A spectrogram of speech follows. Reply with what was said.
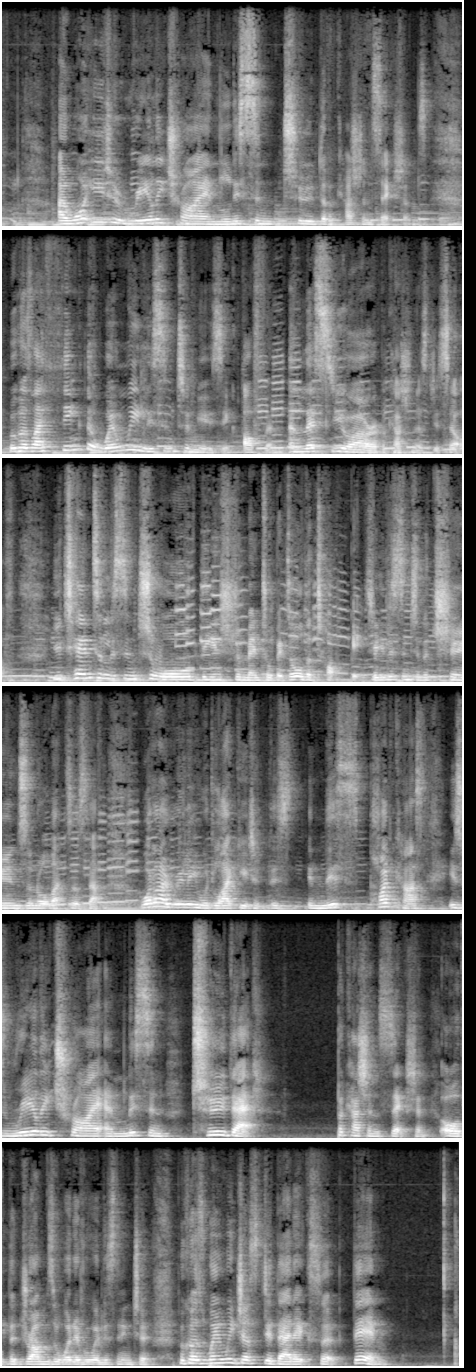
I want you to really try and listen to the percussion sections because I think that when we listen to music, often, unless you are a percussionist yourself, you tend to listen to all the instrumental bits, all the top bits. You listen to the tunes and all that sort of stuff. What I really would like you to this in this podcast is really try and listen to that percussion section or the drums or whatever we're listening to because when we just did that excerpt then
